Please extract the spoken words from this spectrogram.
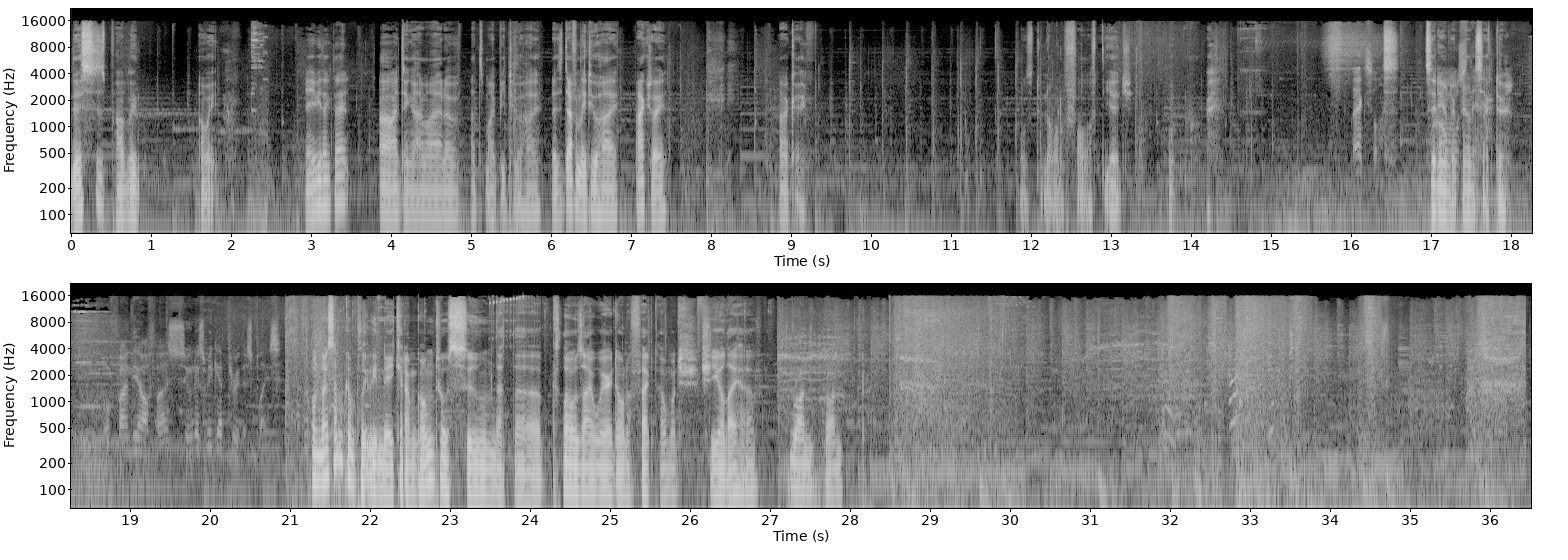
This is probably. Oh wait, maybe like that. Oh, I think I might have. That might be too high. It's definitely too high. Actually. Okay. I Almost do not want to fall off the edge. Excellent. City We're underground sector. We'll find the Alpha as soon as we get through this place. Unless I'm completely naked, I'm going to assume that the clothes I wear don't affect how much shield I have. Run, run.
